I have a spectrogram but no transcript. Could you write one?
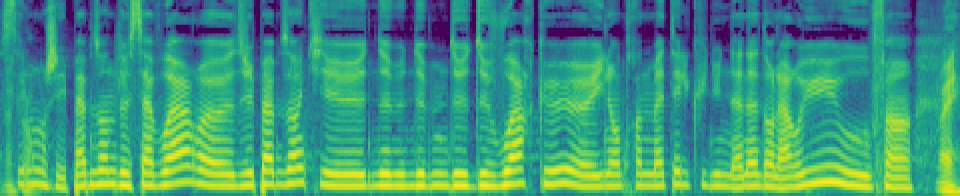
c'est bon, j'ai pas besoin de le savoir, euh, j'ai pas besoin de, de, de, de voir que euh, il est en train de mater le cul d'une nana dans la rue ou enfin. Ouais.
